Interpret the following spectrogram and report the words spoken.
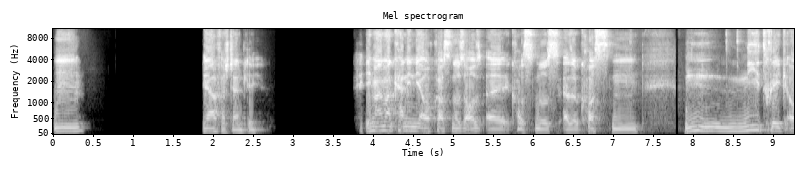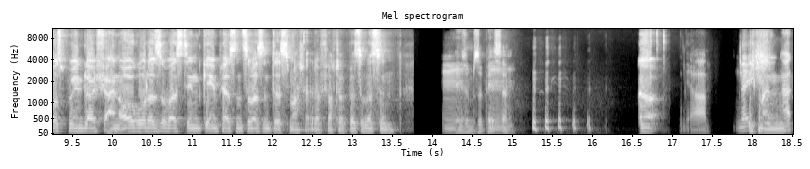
Mhm. Ja, verständlich. Ich meine, man kann ihn ja auch kostenlos aus, äh, kostenlos, also kosten niedrig ausprobieren, glaube ich, für einen Euro oder sowas, den Game Pass und sowas, und das macht halt einfach doch besser was Sinn. Mhm. Ist umso besser. Ja, Ja. Na, ich ich, meine, hat,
